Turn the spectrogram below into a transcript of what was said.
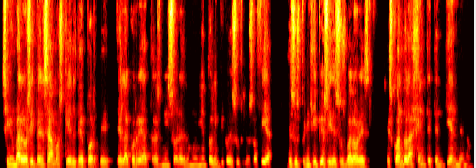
Sin embargo, si pensamos que el deporte es la correa transmisora del movimiento olímpico, de su filosofía, de sus principios y de sus valores, es cuando la gente te entiende. ¿no?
